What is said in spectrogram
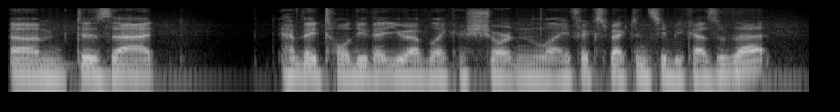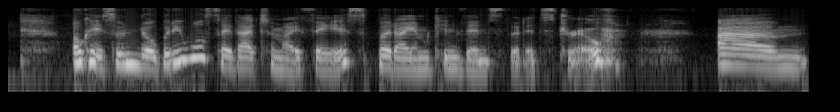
um does that have they told you that you have like a shortened life expectancy because of that Okay, so nobody will say that to my face, but I am convinced that it's true. Um,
